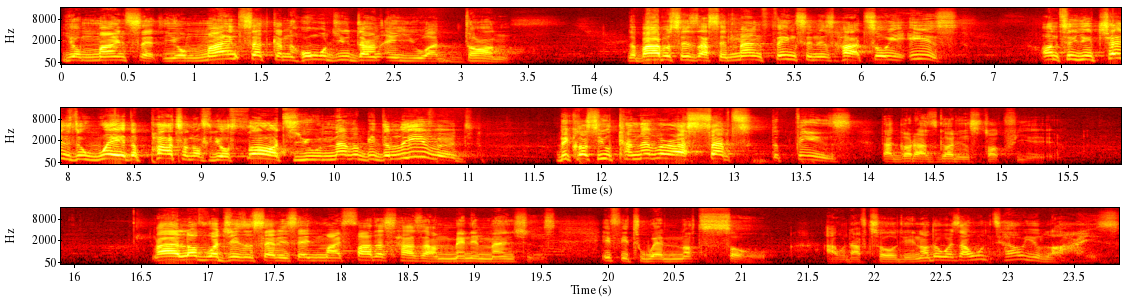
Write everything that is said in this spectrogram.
Your mindset. Your mindset can hold you down and you are done. The Bible says, as a man thinks in his heart, so he is. Until you change the way, the pattern of your thoughts, you will never be delivered. Because you can never accept the things that God has got in stock for you. I love what Jesus said. He said, My father's house are many mansions. If it were not so, I would have told you. In other words, I won't tell you lies.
